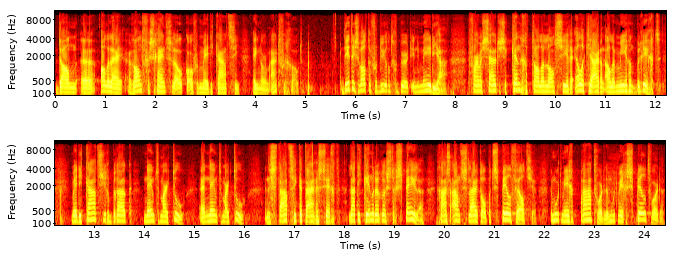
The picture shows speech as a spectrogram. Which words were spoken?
dan uh, allerlei randverschijnselen ook over medicatie enorm uitvergroten. Dit is wat er voortdurend gebeurt in de media. Farmaceutische kengetallen lanceren elk jaar een alarmerend bericht. Medicatiegebruik neemt maar toe en neemt maar toe. En de staatssecretaris zegt: laat die kinderen rustig spelen. Ga eens aansluiten op het speelveldje. Er moet meer gepraat worden, er moet meer gespeeld worden.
